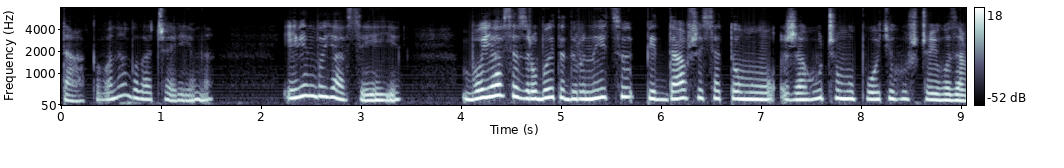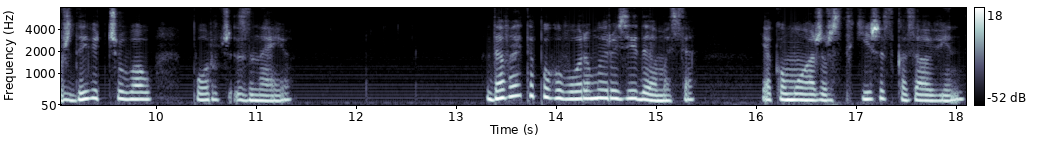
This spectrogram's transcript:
Так, вона була чарівна, і він боявся її, боявся зробити дурницю, піддавшися тому жагучому потягу, що його завжди відчував поруч з нею. Давайте поговоримо і розійдемося, якомога жорсткіше сказав він.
